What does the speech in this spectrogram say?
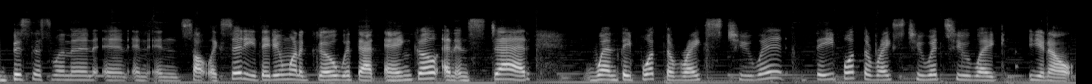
businesswomen in, in, in Salt Lake City, they didn't want to go with that angle. And instead, when they bought the rights to it, they bought the rights to it to like, you know,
